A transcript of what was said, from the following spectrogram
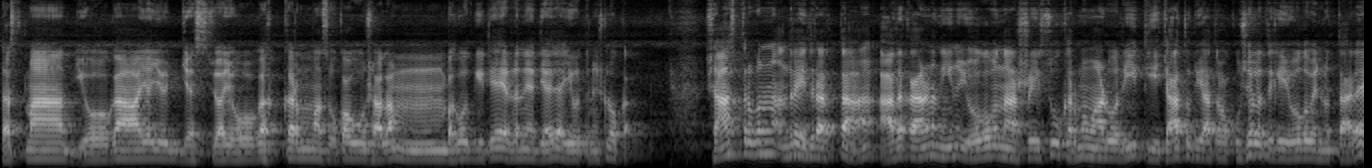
ತಸ್ಮಾದ್ ಯೋಗಾಯ ಯುಜ್ಯಸ್ವ ಯೋಗ ಕರ್ಮ ಸುಕೌಶಲಂ ಭಗವದ್ಗೀತೆಯ ಎರಡನೇ ಅಧ್ಯಾಯ ಐವತ್ತನೇ ಶ್ಲೋಕ. ಶಾಸ್ತ್ರವನ್ನು ಅಂದರೆ ಇದರ ಅರ್ಥ, ಆದ ಕಾರಣ ನೀನು ಯೋಗವನ್ನು ಆಶ್ರಯಿಸು, ಕರ್ಮ ಮಾಡುವ ರೀತಿ ಚಾತುರ್ಯ ಅಥವಾ ಕುಶಲತೆಗೆ ಯೋಗವೆನ್ನುತ್ತಾರೆ.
